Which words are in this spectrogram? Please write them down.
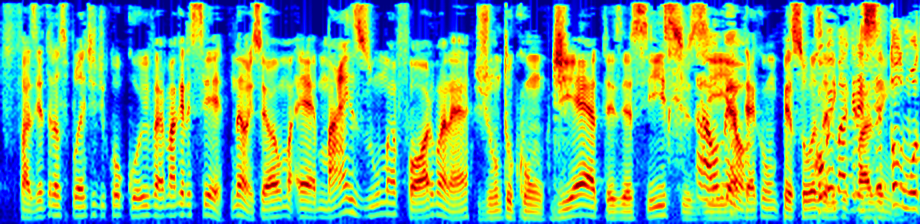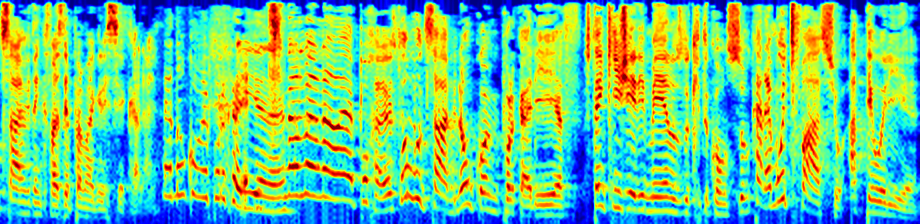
fazer transplante de cocô e vai emagrecer. Não, isso é, uma- é mais uma forma, né? Junto com dieta, exercícios Ah, e meu, até com pessoas Como ali que emagrecer, fazem... todo mundo sabe o que tem que fazer pra emagrecer, caralho. É não comer porcaria, né? Não, não, não, é, porra, todo mundo sabe, não come porcaria, tu tem que ingerir menos do que tu consome. Cara, é muito fácil a teoria.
